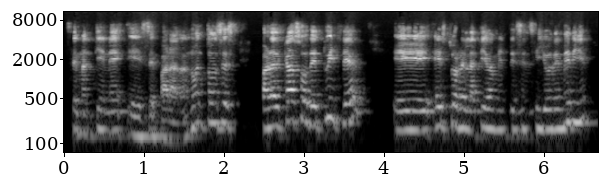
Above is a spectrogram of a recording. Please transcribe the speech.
se mantiene eh, separada, ¿no? Entonces, para el caso de Twitter, eh, esto es relativamente sencillo de medir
